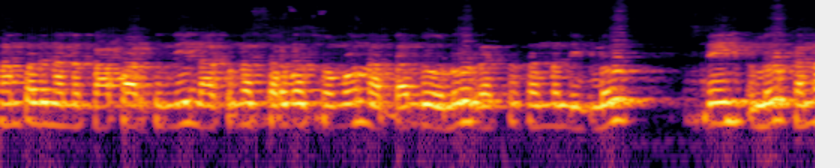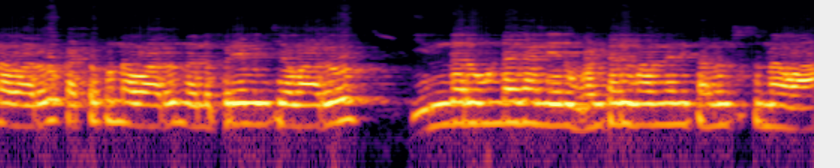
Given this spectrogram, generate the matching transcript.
సంపద నన్ను కాపాడుతుంది నాకున్న సర్వస్వము నా బంధువులు రక్త సంబంధికులు స్నేహితులు కన్నవారు కట్టుకున్నవారు నన్ను ప్రేమించేవారు ఇందరు ఉండగా నేను ఒంటరి వాణిని తలంచుతున్నావా?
